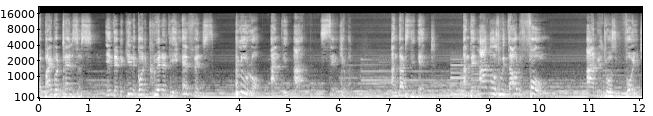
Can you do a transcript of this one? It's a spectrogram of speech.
The Bible tells us in the beginning God created the heavens, plural, and the earth, singular. And that's the end. And the earth was without form and it was void.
